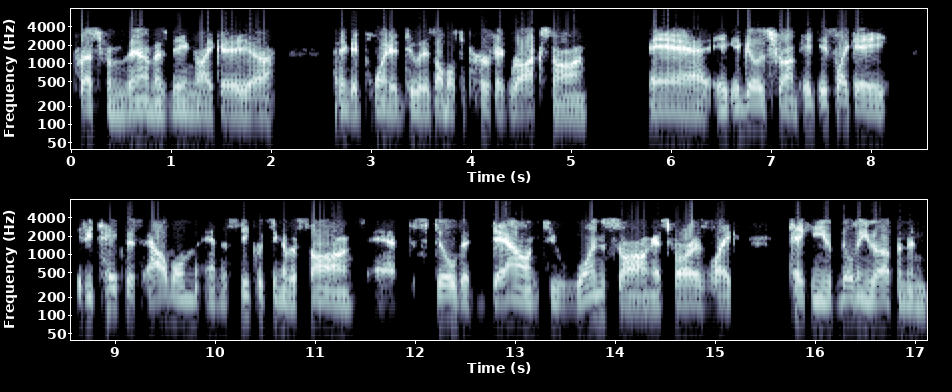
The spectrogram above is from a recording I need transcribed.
press from them as being like a. Uh, I think they pointed to it as almost a perfect rock song, and it, it goes from. It, it's like a. If you take this album and the sequencing of the songs and distilled it down to one song, as far as like taking you, building you up, and then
